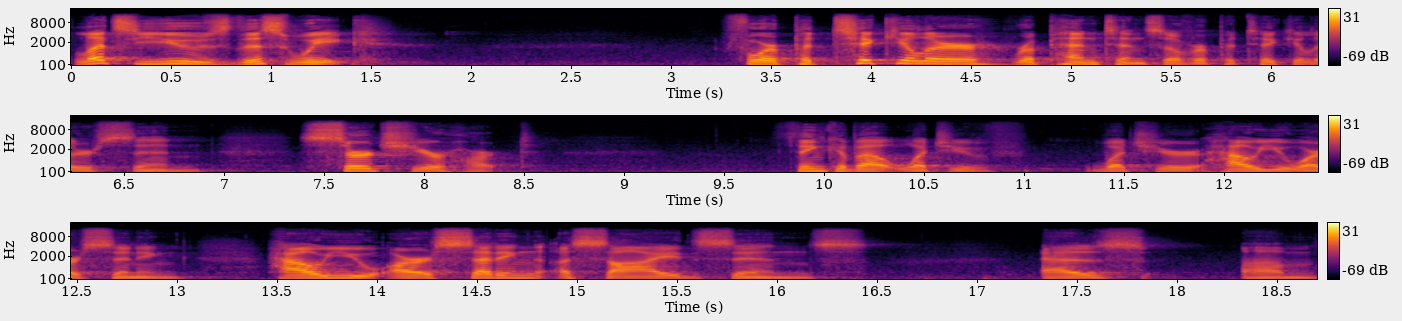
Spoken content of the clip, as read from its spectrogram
Let's use this week for particular repentance over particular sin. Search your heart. Think about what you've, what you're, how you are sinning, how you are setting aside sins as um,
